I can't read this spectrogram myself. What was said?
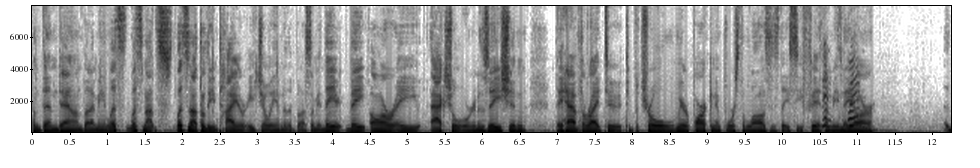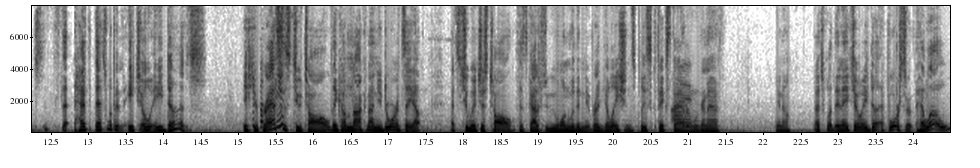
living. them down, but I mean, let's let's not let's not throw the entire HOA under the bus. I mean, they they are a actual organization. They have the right to to patrol Mirror Park and enforce the laws as they see fit. I mean, they when? are. It's, it's that, have, that's what an HOA does. If your grass is too tall, they come knocking on your door and say, "Up, that's two inches tall. It's got to be one within the regulations. Please fix that, or we're gonna have, you know, that's what an HOA does. Force, hello,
